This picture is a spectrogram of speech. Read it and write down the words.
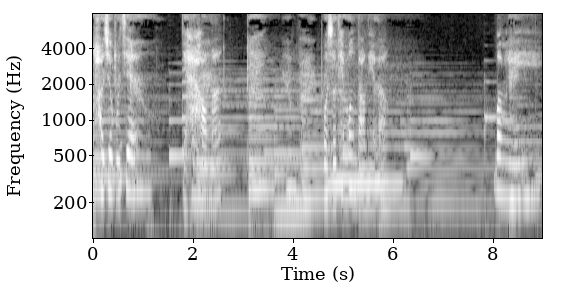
好久不见，你还好吗？我昨天梦到你了梦里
